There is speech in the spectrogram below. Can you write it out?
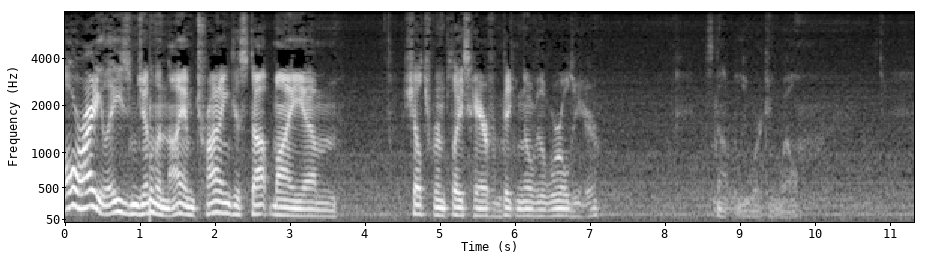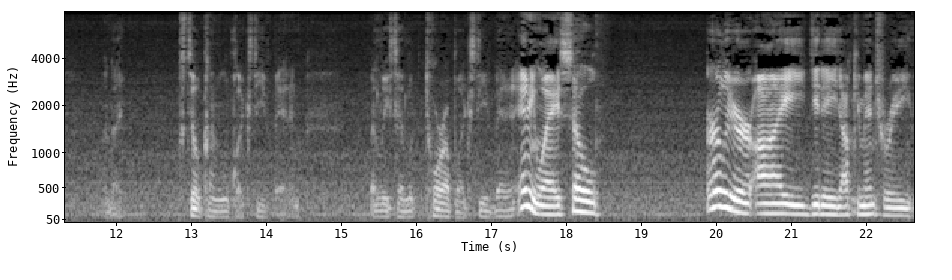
Alrighty, ladies and gentlemen, I am trying to stop my um, shelter-in-place hair from taking over the world here. It's not really working well. And I still kind of look like Steve Bannon. At least I look tore up like Steve Bannon. Anyway, so earlier I did a documentary,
